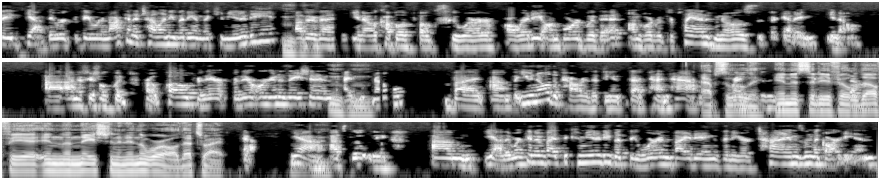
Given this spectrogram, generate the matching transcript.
they, yeah, they were, they were not going to tell anybody in the community mm-hmm. other than, you know, a couple of folks who were already on board with it, on board with their plan. Who knows that they're getting, you know, uh, unofficial quid pro quo for their, for their organization. Mm-hmm. I don't know. But, um, but you know the power that the, that Penn has. Absolutely. Right? In the city of Philadelphia, so, in the nation and in the world. That's right. Yeah. Yeah, mm-hmm. absolutely. Um, yeah, they weren't going to invite the community, but they were inviting the New York Times and the Guardian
